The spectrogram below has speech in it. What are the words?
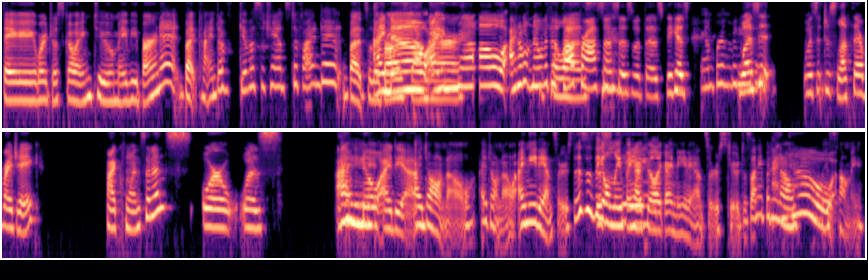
they were just going to maybe burn it, but kind of give us a chance to find it. But so they I know, I know. I don't know what the thought us. process is with this because and burn the was it was it just left there by Jake by coincidence or was I have no idea. I don't know. I don't know. I need answers. This is the This only thing I feel like I need answers to. Does anybody know? know. Please tell me.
